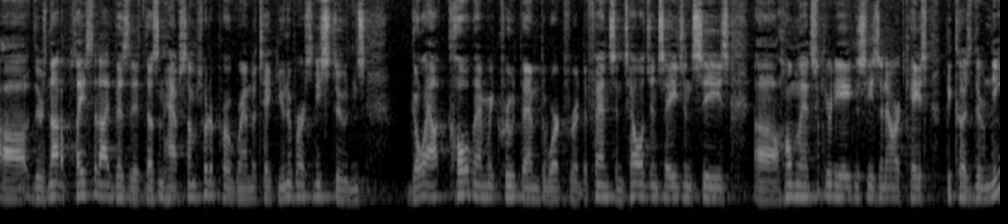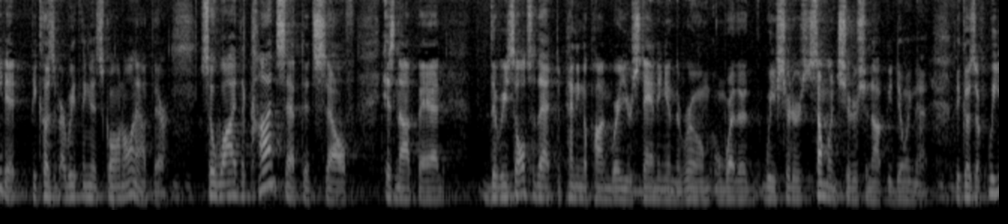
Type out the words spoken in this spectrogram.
uh, there's not a place that I visited doesn't have some sort of program to take university students, go out, call them, recruit them to work for a defense, intelligence agencies, uh, homeland security agencies in our case, because they're needed because of everything that's going on out there. Mm -hmm. So why the concept itself is not bad, the results of that depending upon where you're standing in the room and whether we should or, someone should or should not be doing that. Mm-hmm. Because if we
